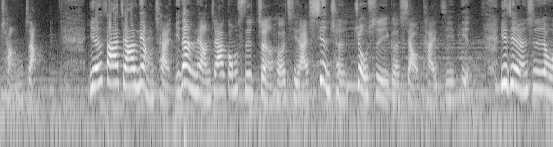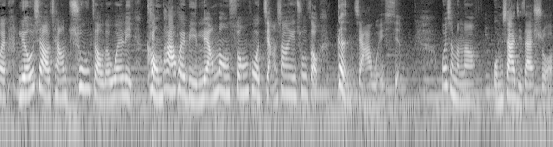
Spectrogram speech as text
厂长。研发加量产，一旦两家公司整合起来，现成就是一个小台积电。业界人士认为，刘小强出走的威力恐怕会比梁孟松或蒋尚义出走更加危险。为什么呢？我们下一集再说。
